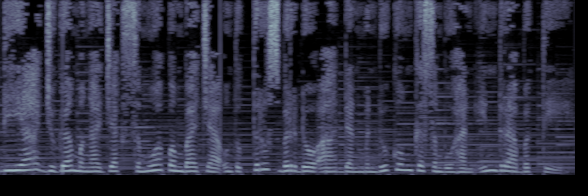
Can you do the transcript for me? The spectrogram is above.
Dia juga mengajak semua pembaca untuk terus berdoa dan mendukung kesembuhan Indra Bekti.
